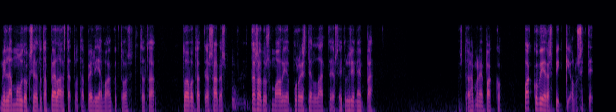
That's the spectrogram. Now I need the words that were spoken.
millään muutoksilla tuota pelastaa tuota peliä, vaan kun tuossa, tuota, toivotaan, että jos saataisiin tasoitusmaalia puristella, että jos ei tulisi enempää. Tämä on semmoinen pakko, pakko vieraspikki ollut sitten.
